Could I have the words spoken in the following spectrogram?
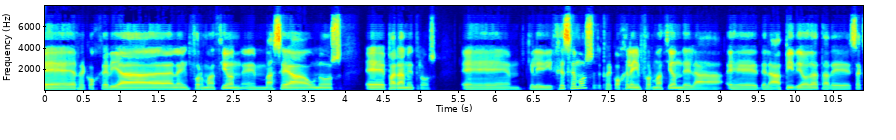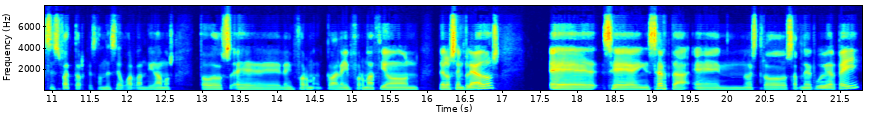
eh, recogería la información en base a unos eh, parámetros em, que le dijésemos, recoge la información de la, eh, de la API de OData de SuccessFactor, que es donde se guardan, digamos, todos, toda la información de los empleados eh, se inserta en nuestro Subnet API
